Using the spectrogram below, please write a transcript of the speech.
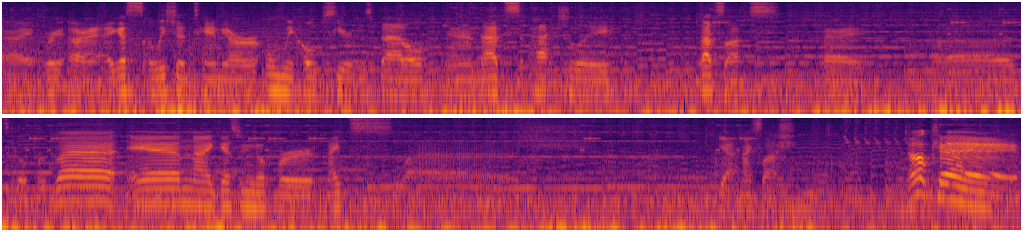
Alright, we're alright, I guess Alicia and Tammy are our only hopes here in this battle, and that's actually that sucks. Alright. Uh, let's go for that, and I guess we can go for Night Slash. Yeah, Night Slash. Okay,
